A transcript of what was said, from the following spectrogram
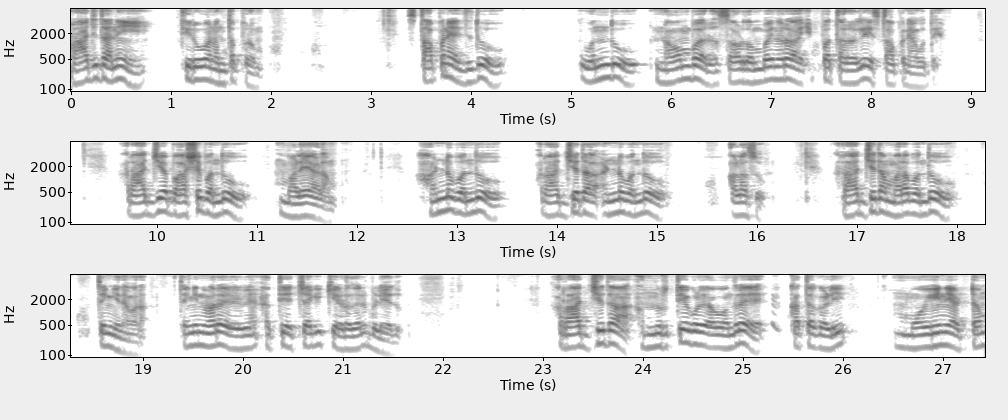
ರಾಜಧಾನಿ ತಿರುವನಂತಪುರಂ. ಸ್ಥಾಪನೆ ಆದಿದ್ದು ಒಂದು ನವೆಂಬರ್ ಸಾವಿರದ ಒಂಬೈನೂರ ಇಪ್ಪತ್ತಾರರಲ್ಲಿ ಸ್ಥಾಪನೆ ಆಗುತ್ತೆ. ರಾಜ್ಯ ಭಾಷೆ ಬಂದು ಮಲಯಾಳಂ. ಹಣ್ಣು ಬಂದು, ರಾಜ್ಯದ ಹಣ್ಣು ಬಂದು ಹಲಸು ರಾಜ್ಯದ ಮರ ಬಂದು ತೆಂಗಿನ ಮರ. ತೆಂಗಿನ ಮರ ಅತಿ ಹೆಚ್ಚಾಗಿ ಕೇರಳದಲ್ಲಿ ಬೆಳೆಯೋದು. ರಾಜ್ಯದ ನೃತ್ಯಗಳು ಯಾವುವು ಅಂದರೆ ಕಥಕಳಿ ಮೋಹಿನಿ ಅಟ್ಟಂ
